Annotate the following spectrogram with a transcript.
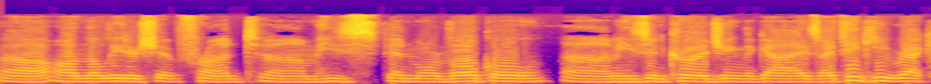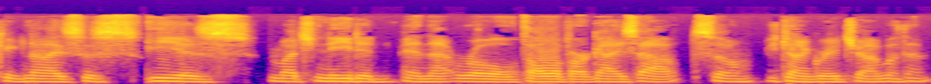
uh, on the leadership front. Um, he's been more vocal. Um, he's encouraging the guys. I think he recognizes he is much needed in that role with all of our guys out. So he's done a great job with it.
